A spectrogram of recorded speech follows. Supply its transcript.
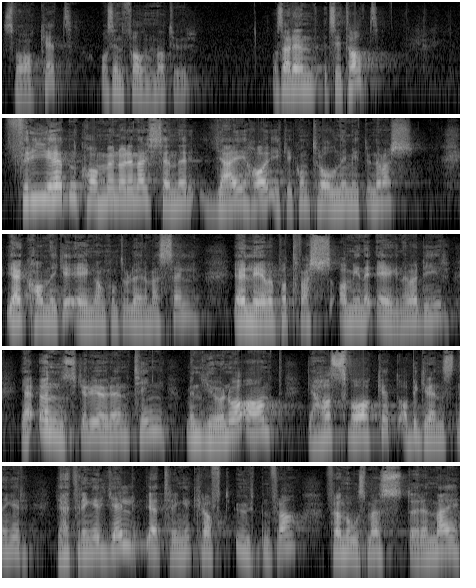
svakhet og sin falne natur. Og så er det et sitat. Friheten kommer når en erkjenner 'jeg har ikke kontrollen i mitt univers'. Jeg kan ikke engang kontrollere meg selv. Jeg lever på tvers av mine egne verdier. Jeg ønsker å gjøre en ting, men gjør noe annet. Jeg har svakhet og begrensninger. Jeg trenger hjelp, jeg trenger kraft utenfra, fra noe som er større enn meg.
